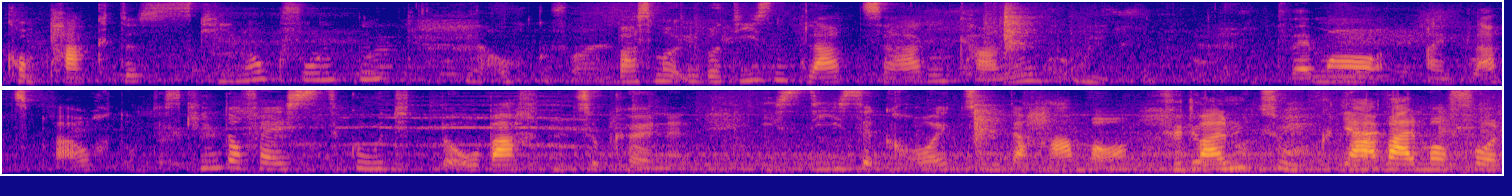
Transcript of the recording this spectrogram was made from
kompaktes Kino gefunden. mir auch gefallen. Was man über diesen Platz sagen kann, wenn man einen Platz braucht, um das Kinderfest gut beobachten zu können, ist diese Kreuzung der Hammer. Für den weil, Umzug, Ja, weil man von,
